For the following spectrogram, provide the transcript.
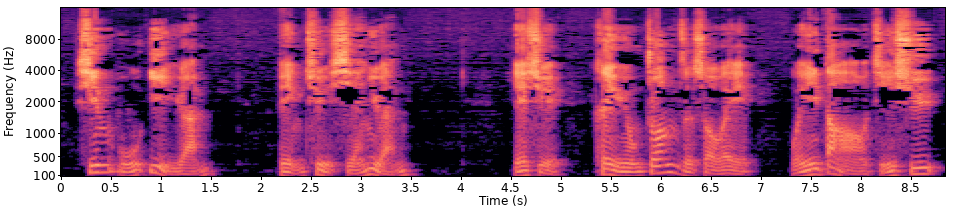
“心无一缘，摒去闲缘”，也许可以用庄子所谓“为道即虚，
